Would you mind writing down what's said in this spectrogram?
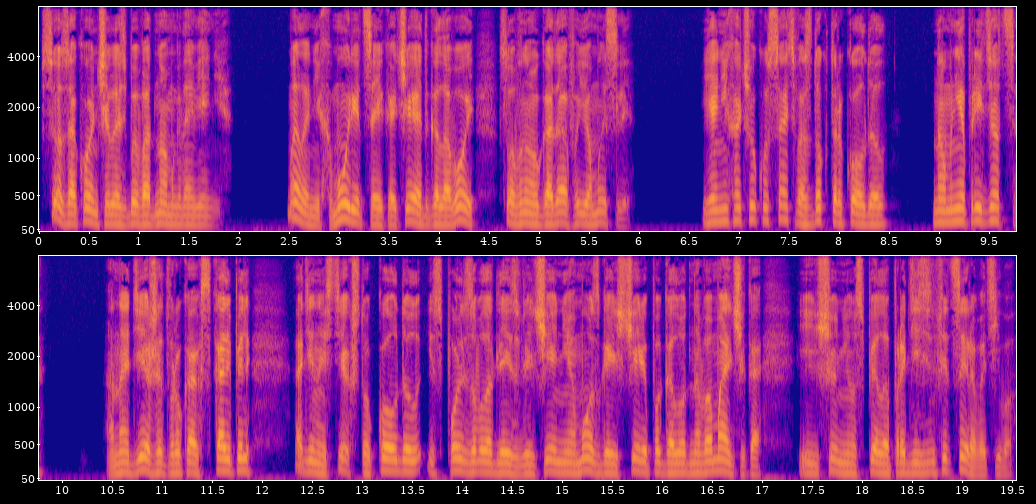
все закончилось бы в одно мгновение. Мелани хмурится и качает головой, словно угадав ее мысли. «Я не хочу кусать вас, доктор Колдуэлл, но мне придется. Она держит в руках скальпель один из тех, что Колдуэлл использовала для извлечения мозга из черепа голодного мальчика и еще не успела продезинфицировать его.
